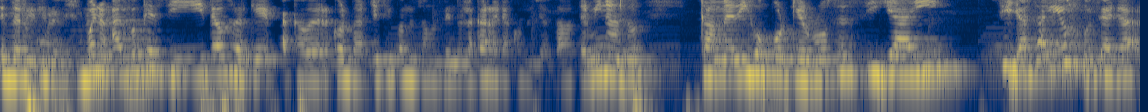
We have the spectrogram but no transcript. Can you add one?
Es terrible. Bueno, algo que sí debo saber que acabo de recordar es que cuando estábamos viendo la carrera, cuando ya estaba terminando, Cam me dijo, porque Russell sigue ahí? Sí, ya salió, o sea, ya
